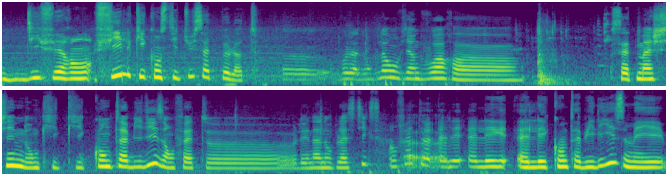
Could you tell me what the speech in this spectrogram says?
différents fils qui constituent cette pelote. Euh, voilà, donc là, on vient de voir cette machine donc, qui, comptabilise en fait euh, les nanoplastiques En fait, elle, elle, elle, les comptabilise, mais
